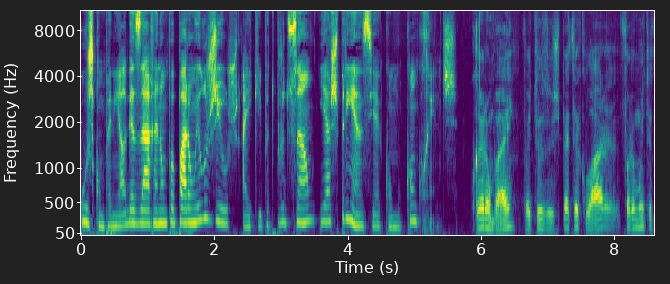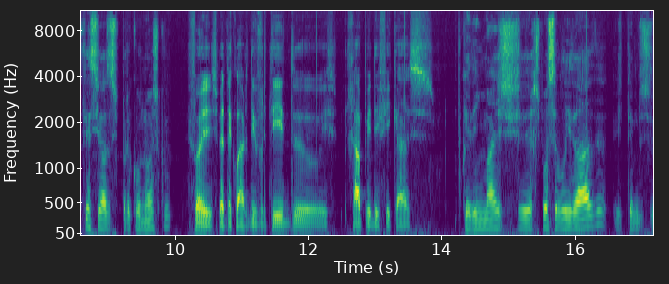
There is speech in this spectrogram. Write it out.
Os Companhia Algazarra não paparam elogios à equipa de produção e à experiência como concorrentes. Correram bem, foi tudo espetacular, foram muito atenciosos para connosco. Foi espetacular, divertido, rápido e eficaz. Um bocadinho mais eh, responsabilidade e temos, eh,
